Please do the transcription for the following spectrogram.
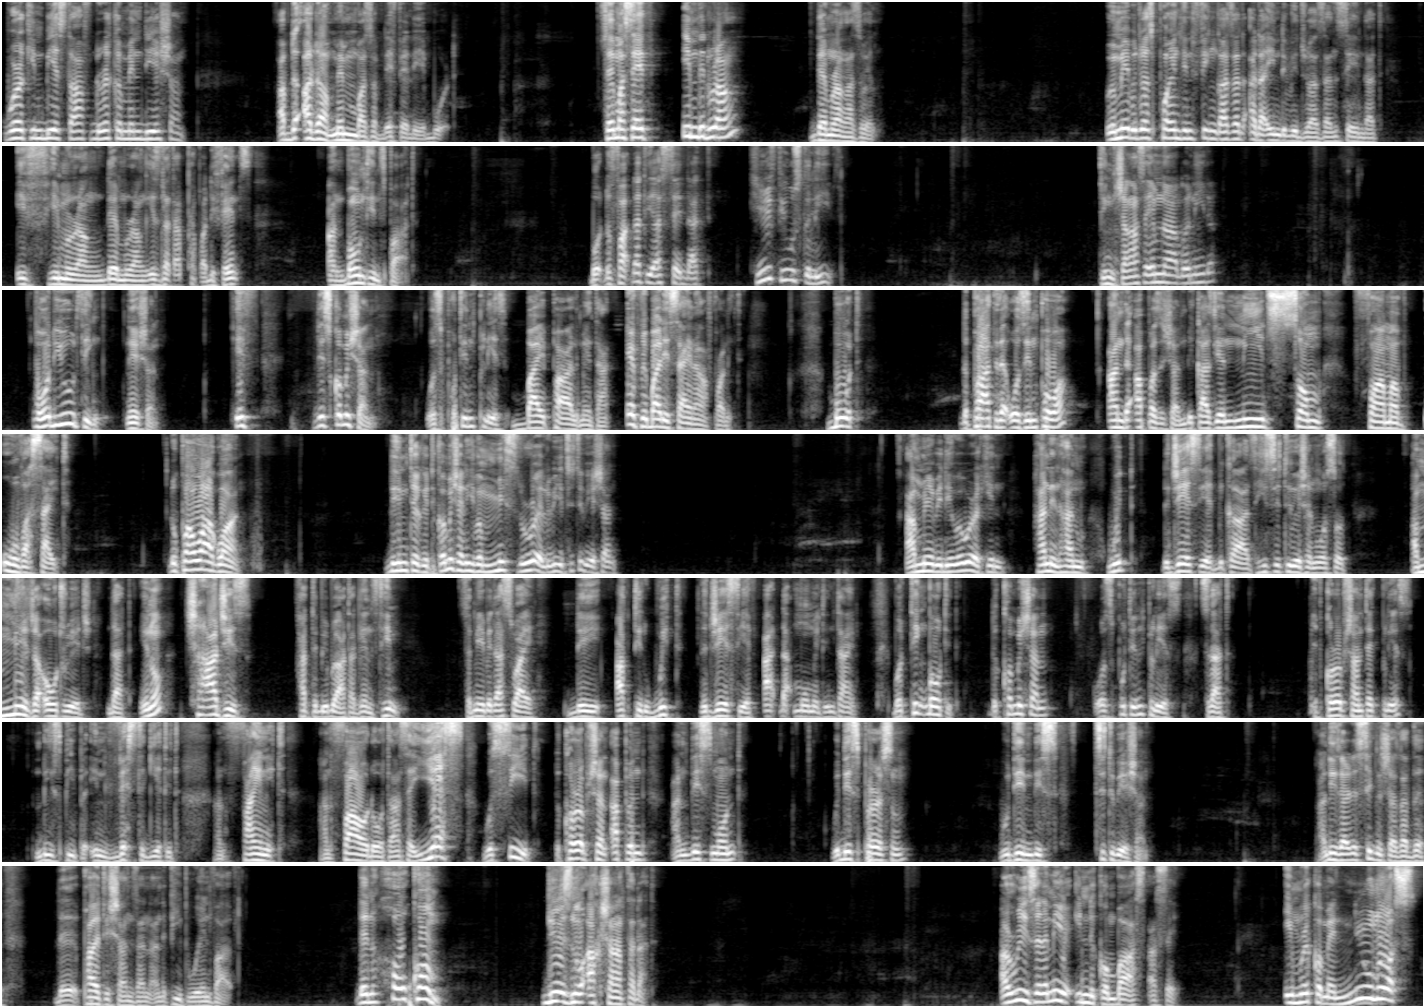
working based off the recommendation of the other members of the FLA board. So he must say if him did wrong, them wrong as well. We may be just pointing fingers at other individuals and saying that if him wrong, them wrong is not a proper defense on Bunting's part. But the fact that he has said that he refused to leave. Think Changa say him not gonna need What do you think, nation? If this commission was put in place by parliament and everybody signed off on it, both the party that was in power and the opposition, because you need some form of oversight. Look at going The Integrity Commission even missed the Ruel Reid situation and maybe they were working hand in hand with the JCF because his situation was so a major outrage that you know charges had to be brought against him. So maybe that's why they acted with the JCF at that moment in time. But think about it: the commission was put in place so that if corruption take place, these people investigate it and find it and forward out and say, yes, we see it. The corruption happened and this month with this person within this situation. And these are the signatures of the, the politicians and, and the people who involved. Then how come there is no action after that? A reason I'm here in the boss, I say, him recommend numerous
